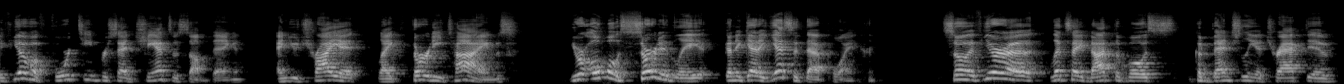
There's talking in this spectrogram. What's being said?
if you have a 14% chance of something and you try it like 30 times, you're almost certainly going to get a yes at that point. So if you're a, let's say, not the most conventionally attractive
